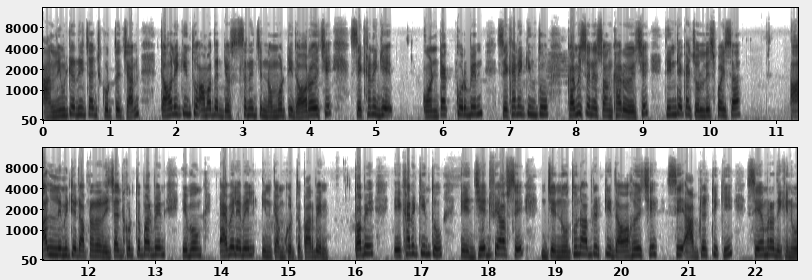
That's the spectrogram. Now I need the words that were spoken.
আনলিমিটেড রিচার্জ করতে চান, তাহলে কিন্তু আমাদের ডেসক্রিপশনের যে নম্বরটি দেওয়া রয়েছে, সেখানে গিয়ে কন্ট্যাক্ট করবেন। সেখানে কিন্তু কমিশনের সংখ্যা রয়েছে তিন টাকা চল্লিশ পয়সা আনলিমিটেড আপনারা রিচার্জ করতে পারবেন এবং অ্যাভেলেবেল ইনকাম করতে পারবেন। তবে এখানে কিন্তু এই জেডভি অ্যাপসে যে নতুন আপডেটটি দেওয়া হয়েছে, সেই আপডেটটি কি? সে আমরা দেখে নেব।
